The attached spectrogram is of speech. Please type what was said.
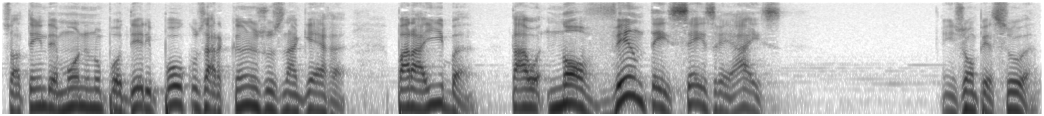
Só tem demônio no poder e poucos arcanjos na guerra. Paraíba está 96 reais em João Pessoa.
